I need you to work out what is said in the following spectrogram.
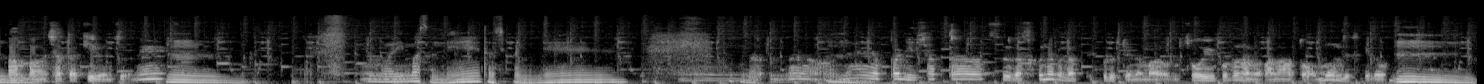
ん。バンバンシャッター切るんですよね。うん。うんありますね。確かにね。うんだだからね、やっぱりシャッター数が少なくなってくるっていうのは、まあ、そういうことなのかなとは思うんですけど、うん。うん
